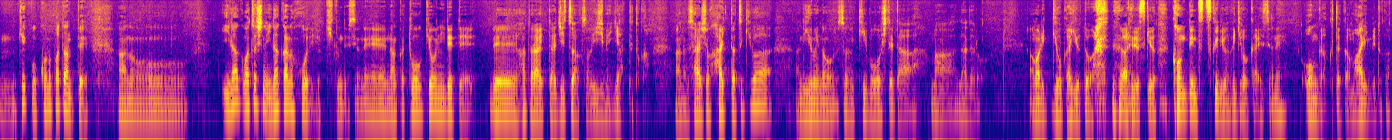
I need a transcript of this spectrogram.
うん、結構このパターンってあの田私の田舎の方でよく聞くんですよね。なんか東京に出てで働いたら実はそのいじめにあってとかあの最初入った時はあの夢のその希望してたまあなんだろう。あまり業界言うとあれ ですけどコンテンツ作るような業界ですよね。音楽とか、まあ、アニメとか、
